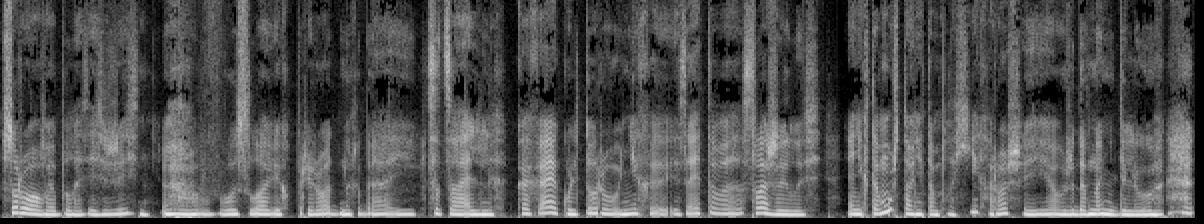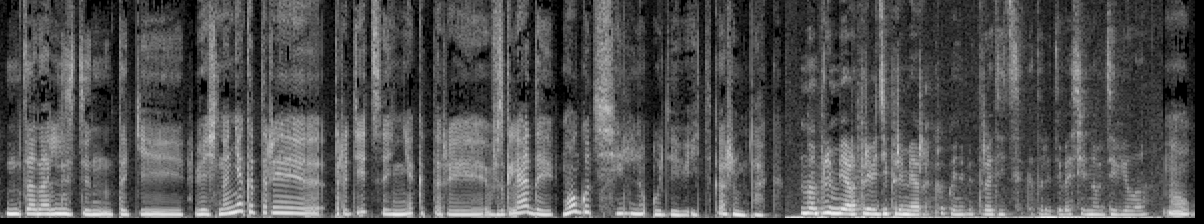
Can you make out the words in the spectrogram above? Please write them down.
суровая была здесь жизнь в условиях природных, да, и социальных. Какая культура у них из-за этого сложилась. Я не к тому, что они там плохие, хорошие, я уже давно не делю национальности на такие вещи. Но некоторые традиции, некоторые взгляды могут сильно удивить, скажем так. Например, приведи пример какой-нибудь традиции, которая тебя сильно удивила. Ну,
